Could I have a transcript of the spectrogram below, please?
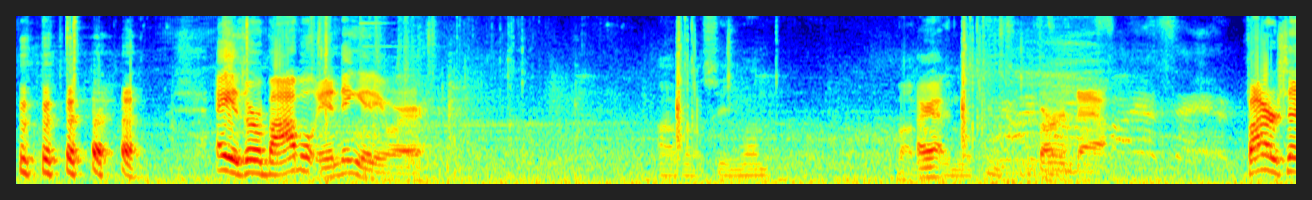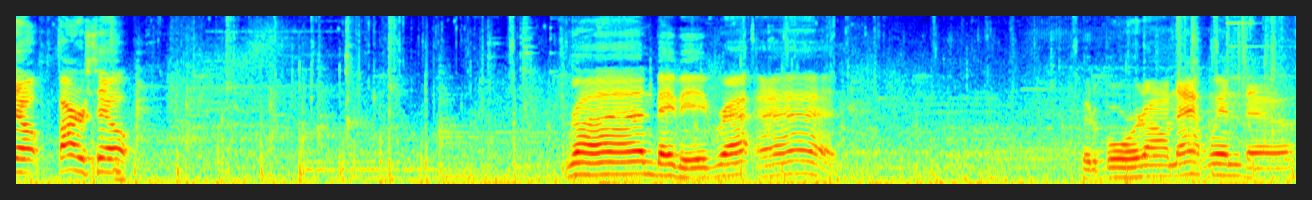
hey, is there a Bible ending anywhere? I've not seen one. But I got been looking to be Burned out. Fire sale. Fire sale! Fire sale! Run, baby, run! Put a board on that window.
